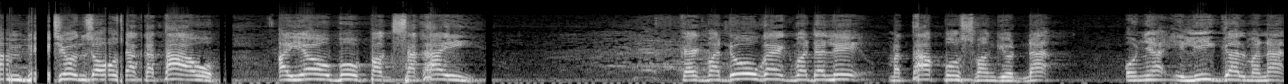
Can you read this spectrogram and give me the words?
ambisyon sa usa ka tao, ayaw mo pagsakay. Kay madugay, madali, matapos mangyod na. Unya, illegal man na.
